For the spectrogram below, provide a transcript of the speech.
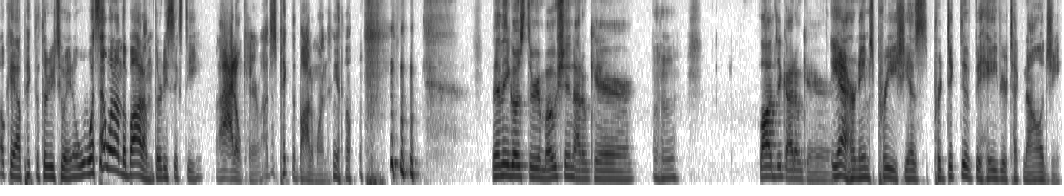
Okay, I'll pick the 32. You know, what's that one on the bottom? 3060. I don't care. I'll just pick the bottom one, you know. Then he goes through emotion. I don't care. hmm Logic. I don't care. Yeah, her name's Pree. She has predictive behavior technology,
